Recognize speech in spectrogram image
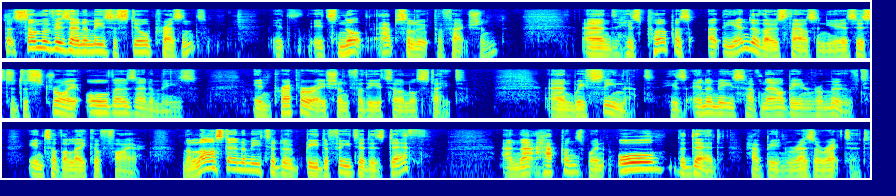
but some of his enemies are still present. It's, it's not absolute perfection. And his purpose at the end of those thousand years is to destroy all those enemies in preparation for the eternal state. And we've seen that. His enemies have now been removed into the lake of fire. And the last enemy to de be defeated is death, and that happens when all the dead have been resurrected.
